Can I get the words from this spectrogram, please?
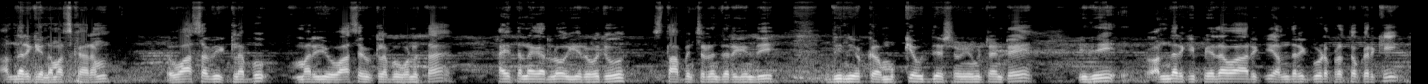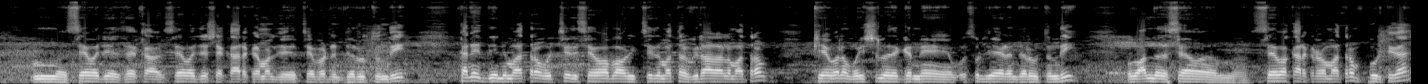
అందరికీ నమస్కారం. వాసవి క్లబ్ మరియు వాసవి క్లబ్ ఉన్నత హైతనగర్లో ఈరోజు స్థాపించడం జరిగింది. దీని యొక్క ముఖ్య ఉద్దేశం ఏమిటంటే ఇది అందరికీ పేదవారికి అందరికి కూడా ప్రతి ఒక్కరికి సేవ చేసే కా- సేవ చేసే కార్యక్రమాలు చే- చేపట్టడం జరుగుతుంది. కానీ దీన్ని మాత్రం వచ్చేది సేవాభావం ఇచ్చేది మాత్రం విరాళాలు మాత్రం కేవలం వయసుల దగ్గరనే వసూలు చేయడం జరుగుతుంది. వంద సేవ సేవా కార్యక్రమం మాత్రం పూర్తిగా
